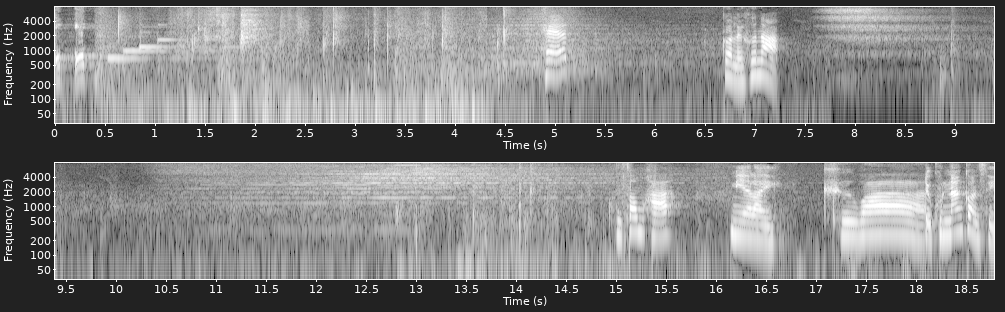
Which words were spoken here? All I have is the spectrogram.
อบอบแฮทเกิดอะไรขึ้นอะ คุณส้มคะ มีอะไร คือว่า เดี๋ยวคุณนั่งก่อนสิ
